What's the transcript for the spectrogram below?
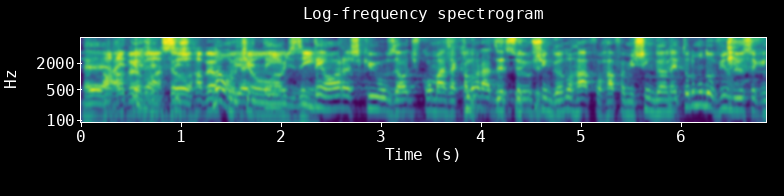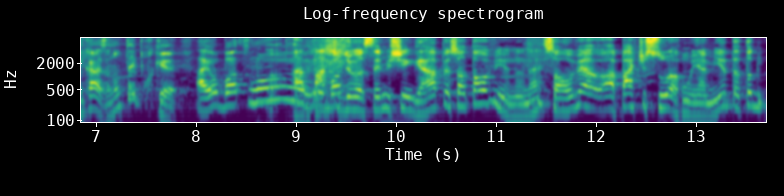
É, aí Rafael tem gente gosta, se- o Rafael Não, curte um tem, áudiozinho. Tem horas que os áudios ficam mais acalorados. Aí sou eu xingando o Rafa, o Rafa me xingando. Aí todo mundo ouvindo isso aqui em casa. Não tem porquê. Aí eu boto no. A parte boto- de você me xingar, o pessoal tá ouvindo, né? Só ouve a, a parte sua ruim. A minha tá todo.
